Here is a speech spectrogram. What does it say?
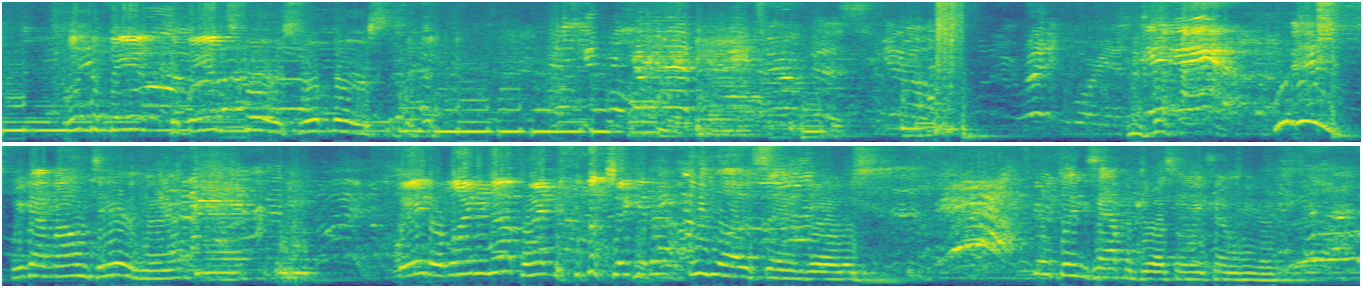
Let the band, the band's first. We're first. We got volunteers, man. Hey, they're lining up right now. Check it out. We love San Joe's. Good things happen to us when we come here. Yeah,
